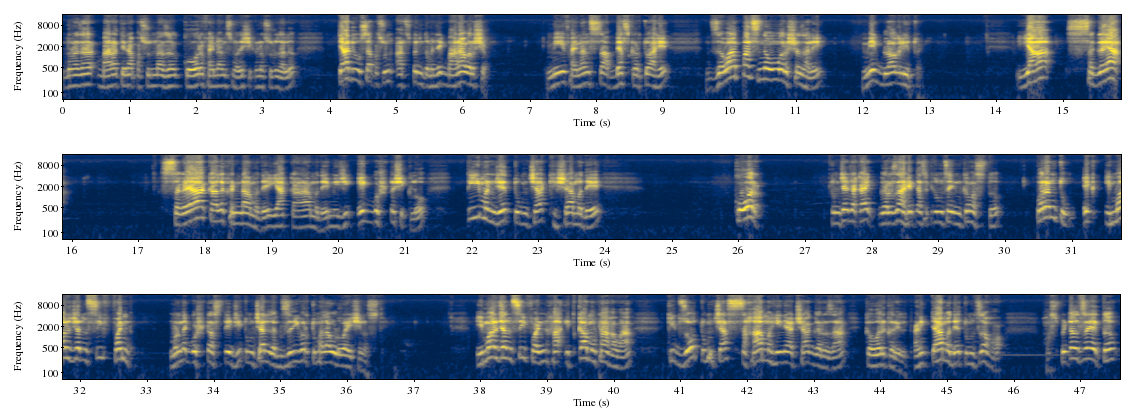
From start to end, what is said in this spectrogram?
दोन हजार बारा तेरापासून माझं कोअर फायनान्समध्ये शिकणं सुरू झालं. त्या दिवसापासून आजपर्यंत म्हणजे एक बारा वर्ष मी फायनान्सचा अभ्यास करतो आहे. जवळपास नऊ वर्ष झाले मी एक ब्लॉग लिहितो आहे या सगळ्या सगळ्या कालखंडामध्ये या काळामध्ये मी जी एक गोष्ट शिकलो ती म्हणजे तुमच्या खिशामध्ये कोअर तुमच्या ज्या काय गरजा आहेत त्यासाठी तुमचं इन्कम असतं परंतु एक इमर्जन्सी फंड म्हणून एक गोष्ट असते जी तुमच्या लक्झरीवर तुम्हाला उडवायची नसते. इमर्जन्सी फंड हा इतका मोठा हवा की जो तुमच्या सहा महिन्याच्या गरजा कवर करेल. आणि त्यामध्ये तुमचं हॉ हॉस्पिटलचं येतं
